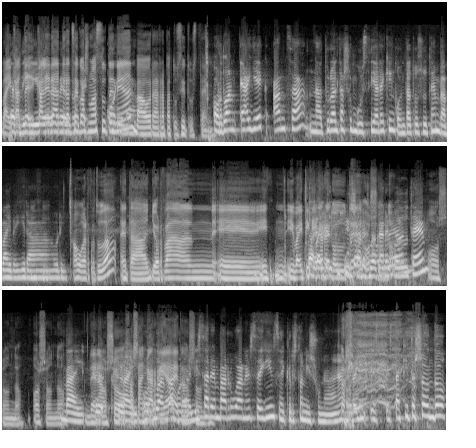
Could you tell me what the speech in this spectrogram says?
Bai, erdi- kalera ateratzeko asmoa zutenean, ba, hor harrapatu zituzten. Orduan, haiek antza naturaltasun guztiarekin kontatu zuten, ba bai, begira hori. Hau gertatu da, eta Jordan e, ibaitik Bai, ekarriko bai, dute. bai, oso ondo. dute. Oso ondo, oso ondo. Bai, Dena oso bai, jasangarria ba, eta oso. Elizaren barruan ez egin, ze kriston isuna, eh? Orain, ez, ez dakit oso ondo,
